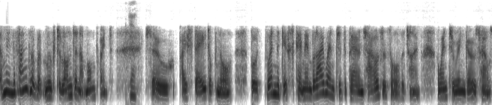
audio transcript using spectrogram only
I mean, the fan club had moved to London at one point. Yeah. So I stayed up north. But when the gifts came in, but I went to the parents' houses all the time. I went to Ringo's house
